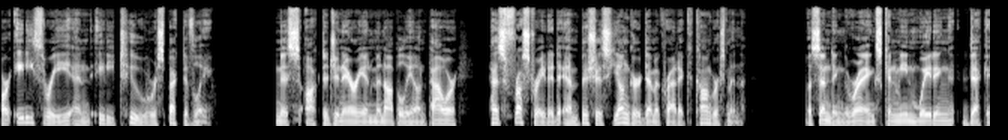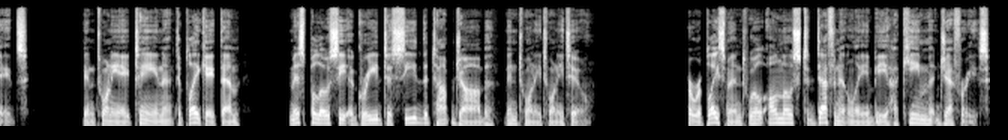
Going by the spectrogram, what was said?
are 83 and 82 respectively. This octogenarian monopoly on power has frustrated ambitious younger Democratic congressmen. Ascending the ranks can mean waiting decades. In 2018, to placate them, Ms. Pelosi agreed to cede the top job in 2022. Her replacement will almost definitely be Hakeem Jeffries.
